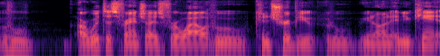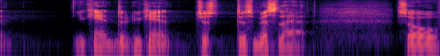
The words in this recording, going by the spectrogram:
who are with this franchise for a while who contribute. Who you know, and, and you can't you can't you can't just dismiss that. So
